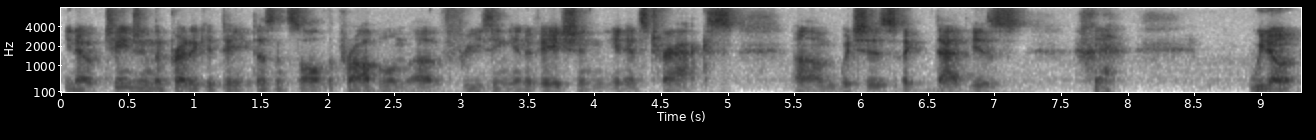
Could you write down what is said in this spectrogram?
you know, changing the predicate date doesn't solve the problem of freezing innovation in its tracks, um, which is like, that is we don't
